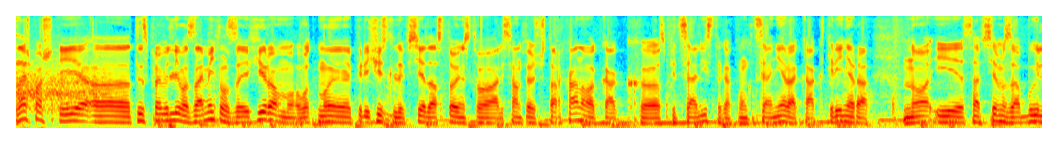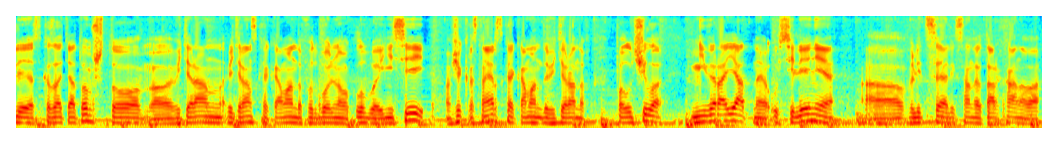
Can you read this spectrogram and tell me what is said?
Знаешь, Паш, и э, ты справедливо заметил за эфиром, вот мы перечислили все достоинства Александра Федоровича Тарханова как э, специалиста, как функционера, как тренера, но и совсем забыли сказать о том, что э, ветеран, ветеранская команда футбольного клуба «Енисей», вообще красноярская команда ветеранов, получила невероятное усиление э, в лице Александра Тарханова.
